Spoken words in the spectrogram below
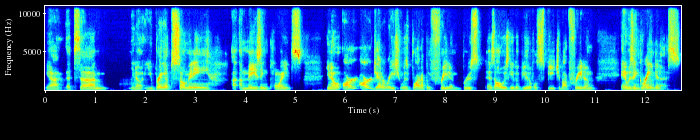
Yeah that's um you know you bring up so many uh, amazing points you know our our generation was brought up with freedom. Bruce as always gave a beautiful speech about freedom and it was ingrained in us.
